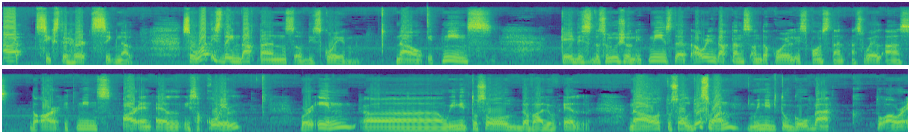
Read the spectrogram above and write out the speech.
at 60 hertz signal. So what is the inductance of this coil? Now it means Okay, this is the solution. It means that our inductance on the coil is constant as well as the R. It means R and L is a coil wherein uh, we need to solve the value of L. Now, to solve this one, we need to go back to our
